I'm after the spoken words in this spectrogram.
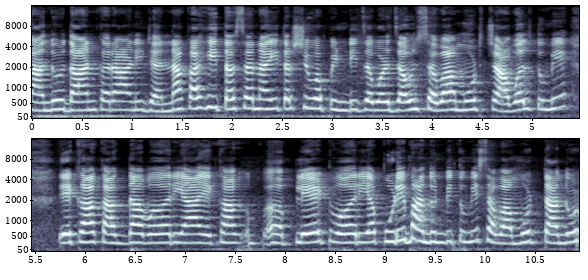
तांदूळ दान करा आणि ज्यांना काही तसं नाही तर शिवपिंडीजवळ जाऊन सवा मूठ चावल तुम्ही एका कागदावर या एका प्लेटवर या पुढी बांधून बी तुम्ही सवा मूठ तांदूळ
